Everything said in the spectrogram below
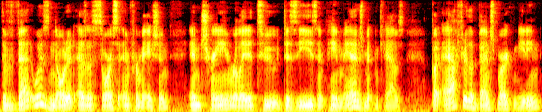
the vet was noted as a source of information and training related to disease and pain management in calves. But after the benchmark meeting,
